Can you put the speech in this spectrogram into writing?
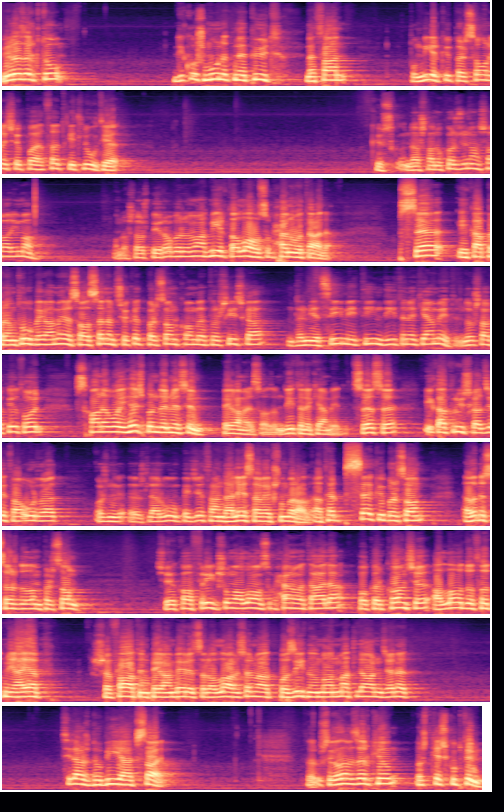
Mirë vëllezër këtu, dikush mundet me pyt, me than, po mirë ky personi që po e thot kët lutje, ky ndoshta nuk është gjynahqar i madh, po ndoshta është prej robërve ma të mirë të Allahut subhanahu wa ta'ala, Pse i ka premtuar pejgamberi sallallahu alajhi wasallam se këtë person ka me përfshi çka ndërmjetësimi i tij në ditën e Kiametit. Ndoshta ky domethënë s'ka nevojë hiç për ndërmjetësim t'pejgamberit sallallahu alajhi wasallam ditën e Kiametit. Sepse i ka kryer çka gjitha urdhrat, është është larguar prej gjitha ndalesave kështu me radhë. Atëherë pse ky person, edhe nëse është domthon person që ka frikë shumë Allahun subhanahu wa taala, po kërkon që Allahu do thotë me ia jap shefatin pejgamberit sallallahu alajhi wasallam atë pozitën më të lartë në xhenet. Cila është dobia e kësaj? Sepse vëllezër kjo është keqkuptim.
